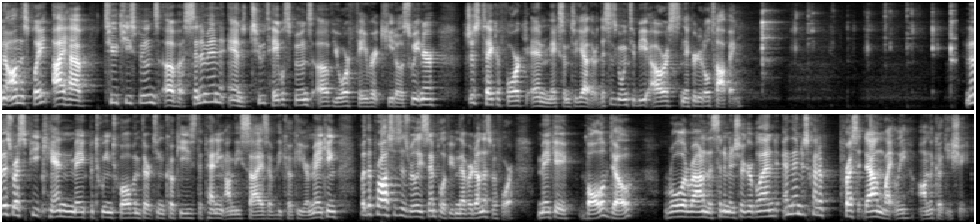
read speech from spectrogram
Now on this plate, I have two teaspoons of cinnamon and two tablespoons of your favorite keto sweetener. Just take a fork and mix them together. This is going to be our snickerdoodle topping. Now this recipe can make between 12 and 13 cookies depending on the size of the cookie you're making, but the process is really simple if you've never done this before. Make a ball of dough, roll it around in the cinnamon sugar blend, and then just kind of press it down lightly on the cookie sheet.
